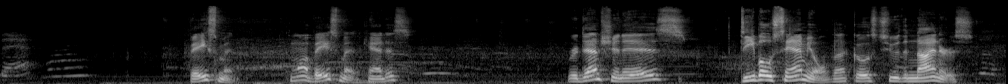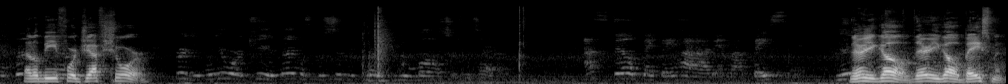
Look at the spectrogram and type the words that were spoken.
The bathroom. Basement. Come on, basement, Candace. Redemption is Deebo Samuel. That goes to the Niners. That'll be for Jeff Shore. Bridget, when you were a kid, name a specific place you knew monsters was hiding. I still think they hide in my basement. There you go. There you go. Basement.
